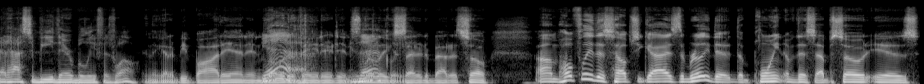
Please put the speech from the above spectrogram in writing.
that has to be their belief as well and they got to be bought in and Yeah, motivated and exactly. really excited about it. So, um, hopefully this helps you guys. The really the the point of this episode is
